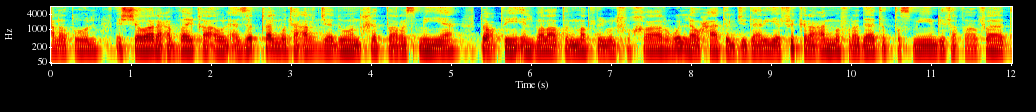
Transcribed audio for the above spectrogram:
على طول الشوارع الضيقة أو الأزقة المتعرجة دون خطة رسمية تعطي البلاط المطلي والفخار واللوحات الجدارية فكرة عن مفردات التصميم لثقافات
